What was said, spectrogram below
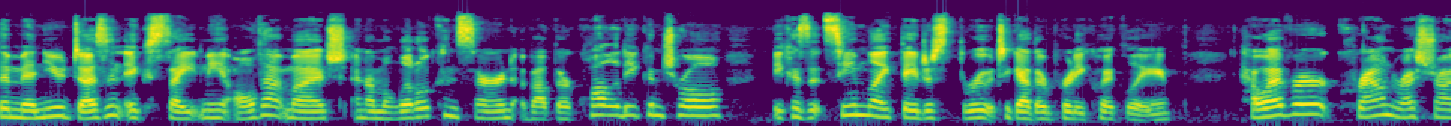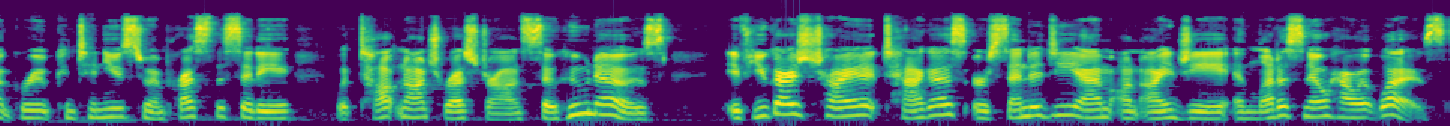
The menu doesn't excite me all that much, and I'm a little concerned about their quality control because it seemed like they just threw it together pretty quickly. However, Crown Restaurant Group continues to impress the city with top notch restaurants, so who knows? If you guys try it, tag us or send a DM on IG and let us know how it was.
